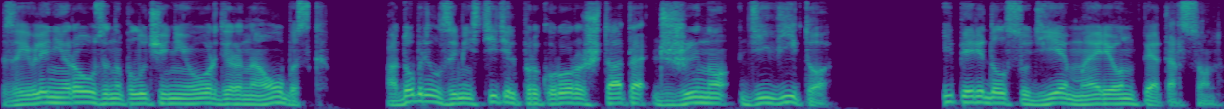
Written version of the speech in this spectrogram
Заявление Роуза на получение ордера на обыск одобрил заместитель прокурора штата Джино Дивито и передал судье Мэрион Петерсон.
